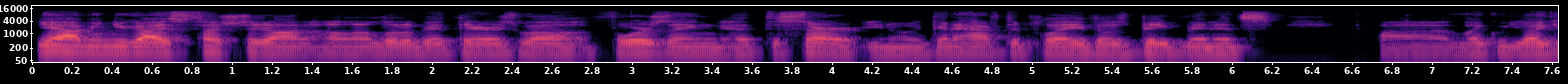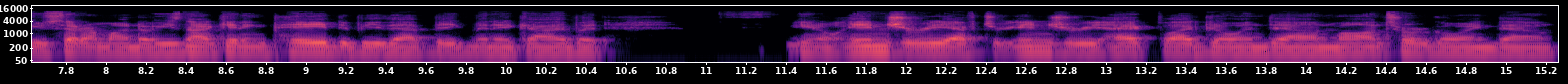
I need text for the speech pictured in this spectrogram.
Yeah, I mean, you guys touched it on, on a little bit there as well. Forsling at the start, you know, going to have to play those big minutes uh, like like you said, Armando, he's not getting paid to be that big minute guy, but you know, injury after injury, Ekblad going down, Montour going down.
